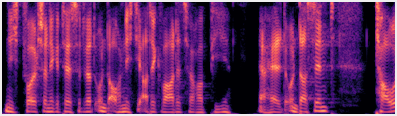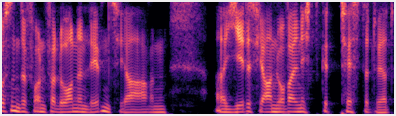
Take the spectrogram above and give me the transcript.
nicht vollständig getestet wird und auch nicht die adäquate Therapie erhält. Und das sind Tausende von verlorenen Lebensjahren äh, jedes Jahr, nur weil nicht getestet wird.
